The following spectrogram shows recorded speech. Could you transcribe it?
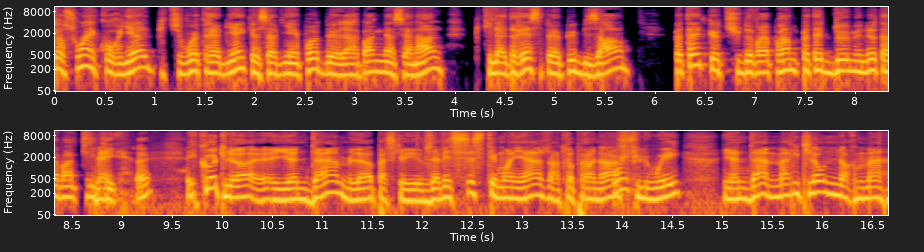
tu reçois un courriel puis tu vois très bien que ça vient pas de la Banque nationale puis que l'adresse est un peu bizarre, peut-être que tu devrais prendre peut-être deux minutes avant de cliquer. Mais, écoute, là, euh, il y a une dame, là, parce que vous avez six témoignages d'entrepreneurs Oui. floués. Il y a une dame, Marie-Claude Normand,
